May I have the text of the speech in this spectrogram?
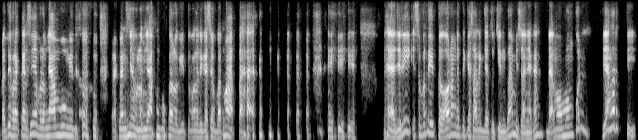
berarti frekuensinya belum nyambung gitu. Frekuensinya belum nyambung kalau gitu malah dikasih obat mata. Iya. nah, jadi seperti itu. Orang ketika saling jatuh cinta misalnya kan, tidak ngomong pun dia ngerti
